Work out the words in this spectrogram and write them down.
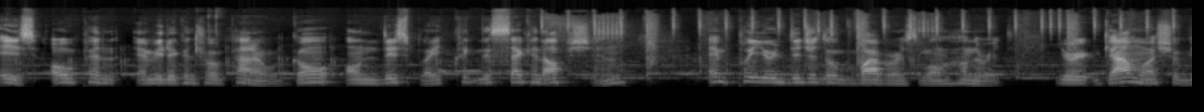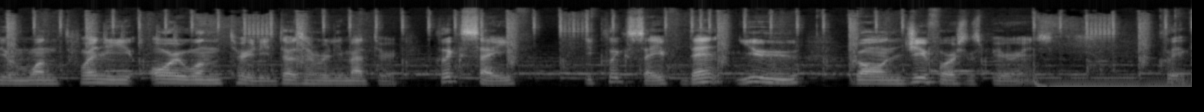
is open NVIDIA control panel, go on display, click the second option and put your digital vibrance to 100. Your gamma should be on 120 or 130, doesn't really matter. Click save, you click save, then you go on GeForce Experience click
